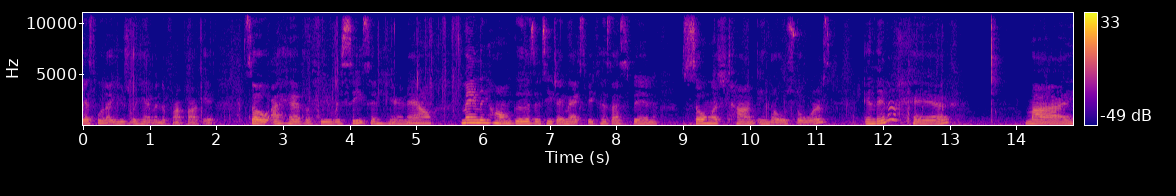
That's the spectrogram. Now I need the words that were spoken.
that's what I usually have in the front pocket. So I have a few receipts in here now mainly Home Goods and TJ Maxx because I spend so much time in those stores. And then I have my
